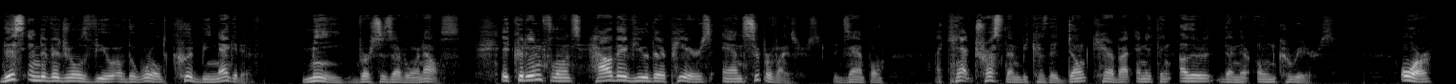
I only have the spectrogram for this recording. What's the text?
This individual's view of the world could be negative, me versus everyone else. It could influence how they view their peers and supervisors. Example, I can't trust them because they don't care about anything other than their own careers. Or,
